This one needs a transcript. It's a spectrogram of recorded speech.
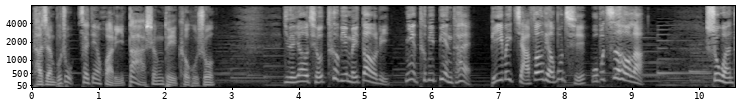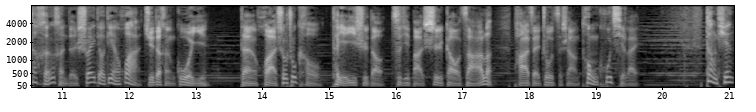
他忍不住在电话里大声对客户说：“你的要求特别没道理，你也特别变态，别以为甲方了不起，我不伺候了。”说完，他狠狠地摔掉电话，觉得很过瘾。但话说出口，他也意识到自己把事搞砸了，趴在桌子上痛哭起来。当天，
